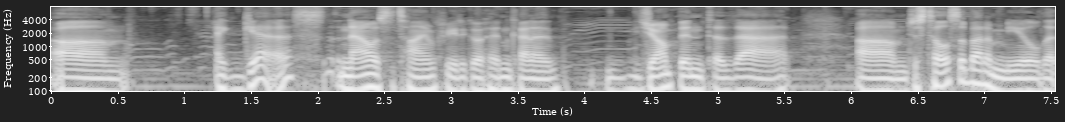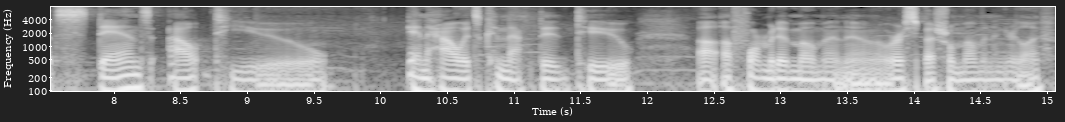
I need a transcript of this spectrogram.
um, I guess now is the time for you to go ahead and kind of jump into that. Um, just tell us about a meal that stands out to you and how it's connected to uh, a formative moment or a special moment in your life.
